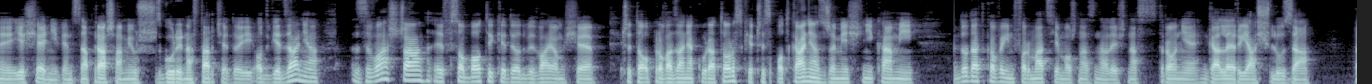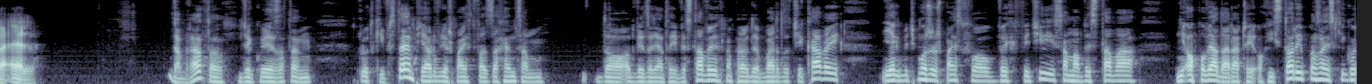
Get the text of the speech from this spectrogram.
y, jesieni, więc zapraszam już z góry na starcie do jej odwiedzania, zwłaszcza w soboty, kiedy odbywają się czy to oprowadzania kuratorskie, czy spotkania z rzemieślnikami. Dodatkowe informacje można znaleźć na stronie galeriaśluza.pl. Dobra, to dziękuję za ten krótki wstęp. Ja również Państwa zachęcam do odwiedzenia tej wystawy, naprawdę bardzo ciekawej. Jak być może już Państwo wychwycili, sama wystawa nie opowiada raczej o historii poznańskiego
